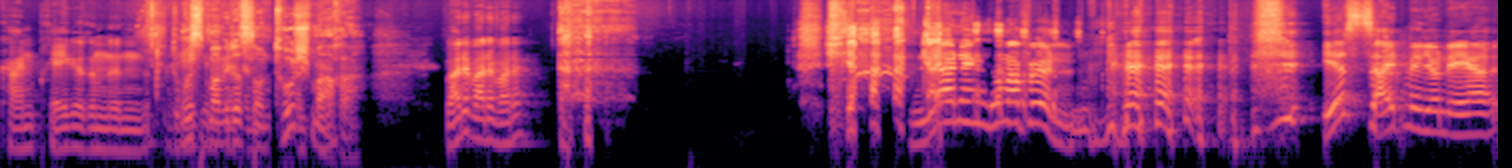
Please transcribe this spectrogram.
keinen prägeren. Du musst mal wieder so einen Tusch machen. Warte, warte, warte. ja, Learning Nummer 5. Erst Zeitmillionär,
